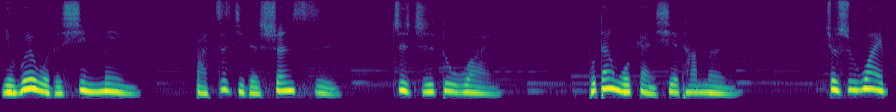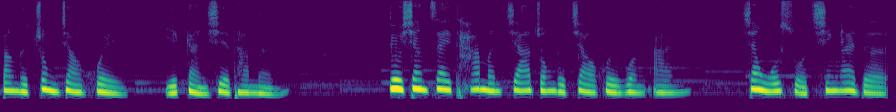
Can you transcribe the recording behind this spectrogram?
也为我的性命把自己的生死置之度外。不但我感谢他们，就是外邦的众教会。也感谢他们，又向在他们家中的教会问安，向我所亲爱的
